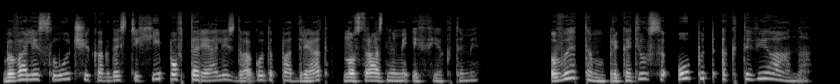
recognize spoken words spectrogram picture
Бывали случаи, когда стихи повторялись два года подряд, но с разными эффектами. В этом пригодился опыт Октавиана,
